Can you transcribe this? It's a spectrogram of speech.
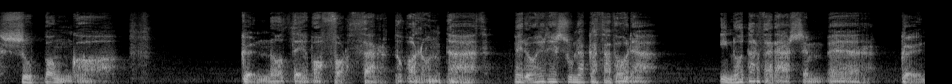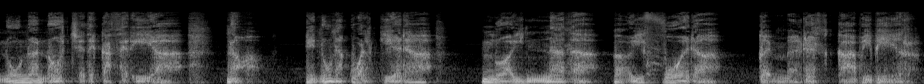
supongo que no debo forzar tu voluntad, pero eres una cazadora y no tardarás en ver que en una noche de cacería, no, en una cualquiera, no hay nada ahí fuera que merezca vivir.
